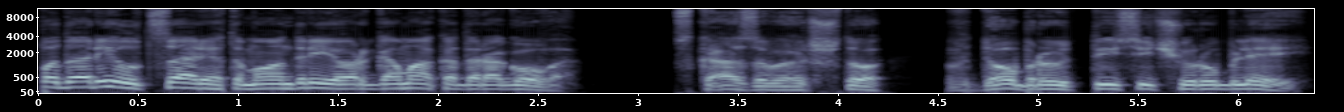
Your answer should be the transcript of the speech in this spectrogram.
подарил царь этому Андрею Аргамака дорогого. Сказывают, что в добрую тысячу рублей,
